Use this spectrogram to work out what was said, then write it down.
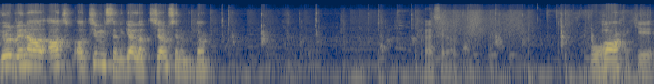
Gör beni at atayım mı seni? Gel atacağım seni buradan. Ben seni aldım. Oha. Peki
